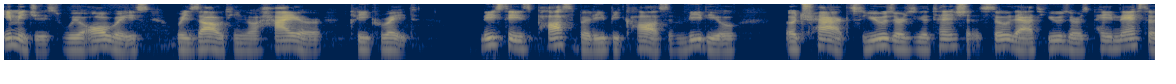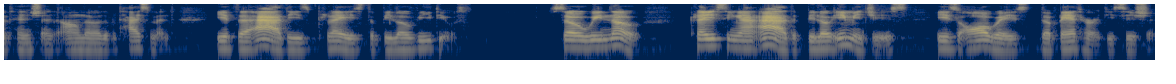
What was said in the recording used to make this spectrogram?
images will always result in a higher click rate. This is possibly because video attracts users' attention so that users pay less attention on the advertisement if the ad is placed below videos. So we know placing an ad below images is always the better decision.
